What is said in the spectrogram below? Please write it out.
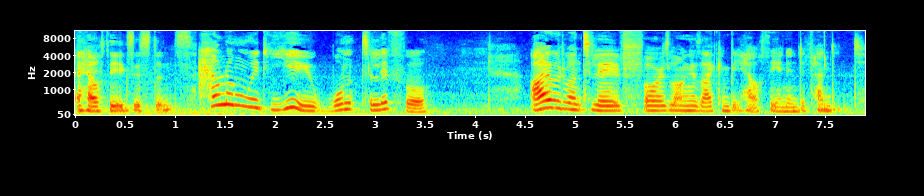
a healthy existence. How long would you want to live for? I would want to live for as long as I can be healthy and independent.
